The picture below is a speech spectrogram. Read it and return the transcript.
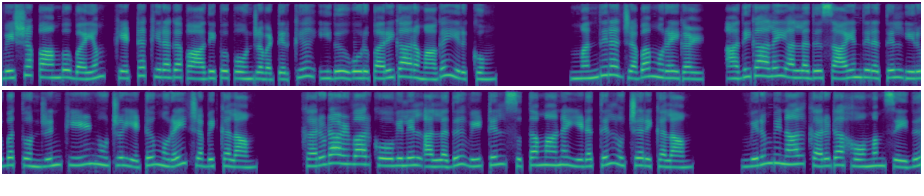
விஷ பாம்பு பயம் கெட்ட கிரக பாதிப்பு போன்றவற்றிற்கு இது ஒரு பரிகாரமாக இருக்கும். மந்திர ஜப முறைகள் அதிகாலை அல்லது சாயந்திரத்தில் இருபத்தொன்றின் கீழ் நூற்று எட்டு முறை ஜபிக்கலாம். கருடாழ்வார் கோவிலில் அல்லது வீட்டில் சுத்தமான இடத்தில் உச்சரிக்கலாம். விரும்பினால் கருட ஹோமம் செய்து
